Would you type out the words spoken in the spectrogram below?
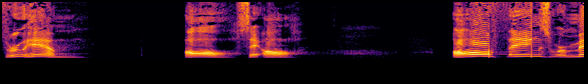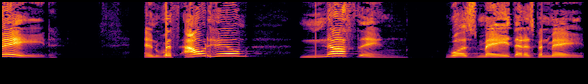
Through Him, all, say all, all things were made, and without Him, nothing was made that has been made.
